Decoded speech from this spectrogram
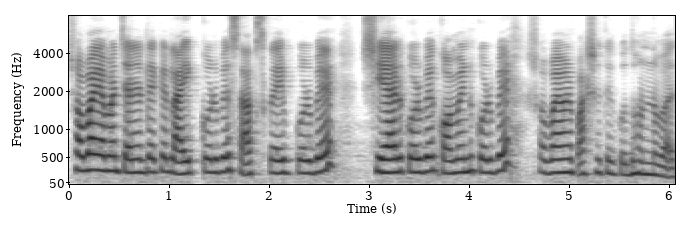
সবাই আমার চ্যানেলটাকে লাইক করবে সাবস্ক্রাইব করবে শেয়ার করবে কমেন্ট করবে। সবাই আমার পাশে থেকে। ধন্যবাদ।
